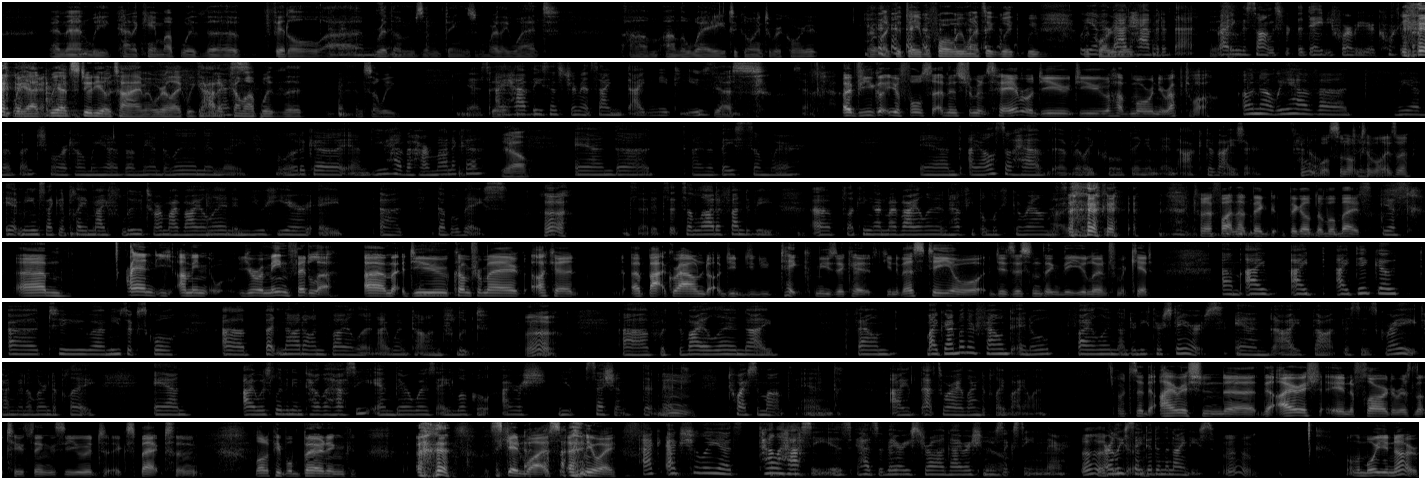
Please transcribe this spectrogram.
and then we kind of came up with the fiddle Mm-hmm. Uh, rhythms and- and things and where they went um, on the way to going to record it, or like the day before we went to we, we, We have a bad it. habit of that, writing the songs for the day before we record. them. we had we had studio time, and we were like, we got to Yes. come up with the, and so we yes, I have these instruments. I, I need to use them. yes. So. Have you got your full set of instruments here, or do you do you have more in your repertoire? Oh no, we have uh, we have a bunch more at home. We have a mandolin and a melodica, and you have a harmonica, Yeah. and uh, I have a bass somewhere. And I also have a really cool thing, an, an octavizer. Oh, pedal. what's an octavizer? It means I can play my flute or my violin, and you hear a uh, double bass. Huh. Instead, it's it's a lot of fun to be uh, plucking on my violin and have people looking around. Right. Trying to find that big big old double bass. yes. Um, and y- I mean, you're a mean fiddler. Um, do you Mm-hmm. come from a like a a background? You, did you take music at university, or is this something that you learned from a kid? Um, I, I, I did go uh, to uh, music school, uh, but not on violin. I went on flute. Ah, Uh, with the violin, I found my grandmother found an old violin underneath her stairs, and I thought, this is great. I'm going to learn to play. And I was living in Tallahassee, and there was a local Irish mu- session that met Mm. Twice a month, and I that's where I learned to play violin. I would say the Irish and uh, the Irish in Florida is not two things you would expect. I mean, a lot of people burning skin wise. anyway, Ac- Actually, uh, Tallahassee is has a very strong Irish music scene there, Oh, or at least they did in the '90s. Oh. Well, the more you know.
